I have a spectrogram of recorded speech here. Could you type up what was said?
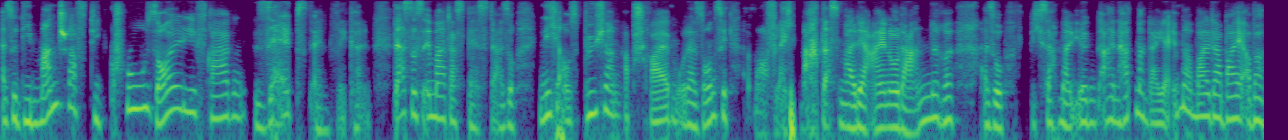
also die Mannschaft, die Crew soll die Fragen selbst entwickeln. Das ist immer das Beste. Also nicht aus Büchern abschreiben oder sonst. Aber vielleicht macht das mal der eine oder andere. Also ich sag mal, irgendeinen hat man da ja immer mal dabei, aber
